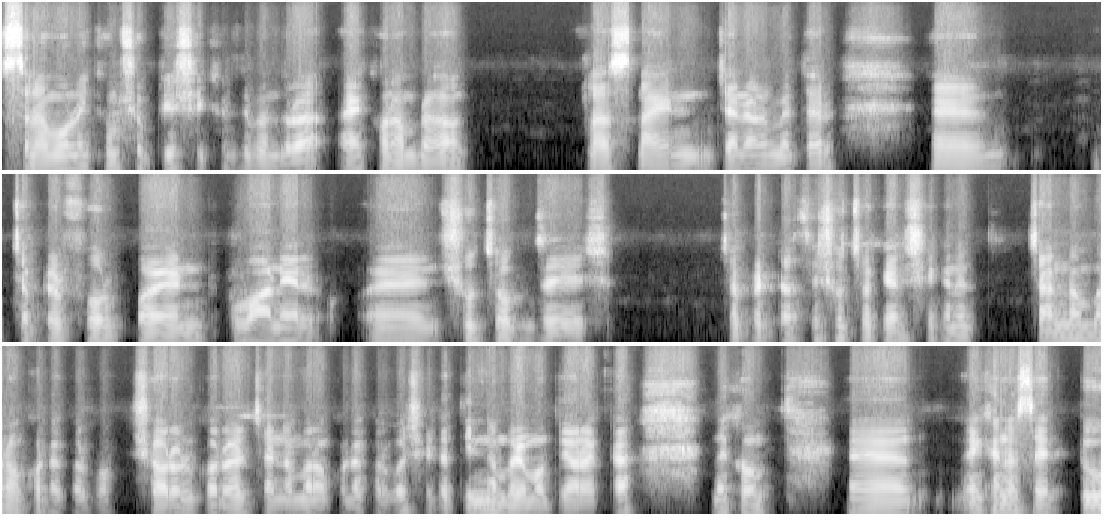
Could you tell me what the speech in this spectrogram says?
আসসালামু আলাইকুম, সুপ্রিয় শিক্ষার্থী বন্ধুরা। এখন আমরা ক্লাস নাইন জেনারেল ম্যাথের চ্যাপ্টার ফোর পয়েন্ট ওয়ানের সূচক যে চ্যাপ্টারটা আছে সূচকের, সেখানে চার নম্বর অঙ্কটা করব। সরল করার চার নম্বর অঙ্কটা করব। সেটা তিন নম্বরের মধ্যে অনেকটা। দেখো এখানে আছে two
